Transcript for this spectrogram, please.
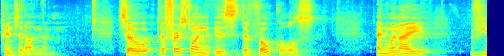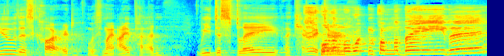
printed on them. So the first one is the vocals. And when I view this card with my iPad, we display a character well, I'm working for my baby.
